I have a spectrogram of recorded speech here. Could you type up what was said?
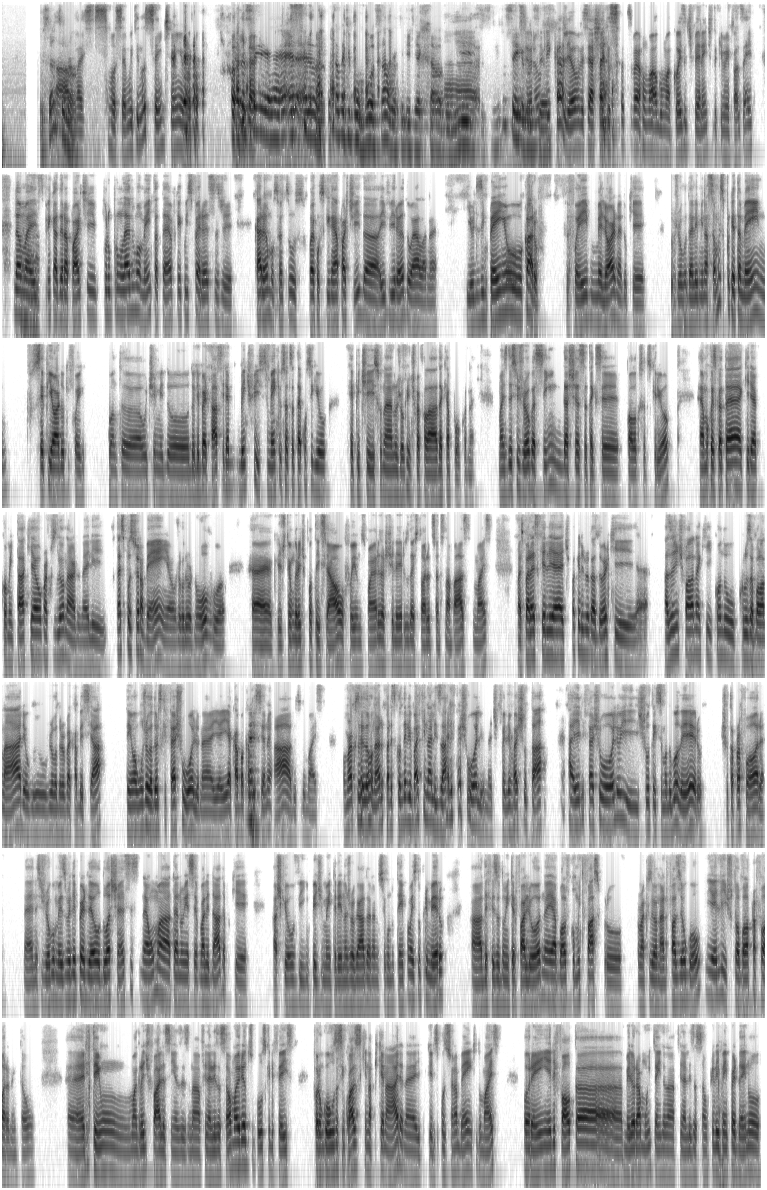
O Santos ah, ou não? Mas você é muito inocente, hein? Eu, sei, era, era, eu tava de bom humor, sabe? Aquele dia que tava ah, bonito. Assim. Não sei o que aconteceu. É um brincalhão, você achar que o Santos vai arrumar alguma coisa diferente do que vem fazendo. Não, ah. mas brincadeira à parte, por, por, um leve momento até eu fiquei com esperanças de caramba, o Santos vai conseguir ganhar a partida e virando ela, né? E o desempenho, claro, foi melhor, né, do que o jogo da eliminação, mas porque também ser pior do que foi quanto o time do, do Libertar seria bem difícil, bem que o Santos até conseguiu repetir isso né, no jogo que a gente vai falar daqui a pouco, né? Mas desse jogo, assim, da chance até que você falou que o Santos criou, é uma coisa que eu até queria comentar, que é o Marcos Leonardo, né? Ele até se posiciona bem, é um jogador novo, é, acredito que tem um grande potencial, foi um dos maiores artilheiros da história do Santos na base e tudo mais, mas parece que ele é tipo aquele jogador que é, às vezes a gente fala né, que quando cruza a bola na área, o, o, jogador vai cabecear, tem alguns jogadores que fecham o olho, né? E aí acaba é. cabeceando é. errado e tudo mais. O Marcos Leonardo parece que quando ele vai finalizar, ele fecha o olho, né? Tipo, ele vai chutar, aí ele fecha o olho e chuta em cima do goleiro, chuta para fora. Né? Nesse jogo mesmo ele perdeu duas chances, né? Uma até não ia ser validada, porque acho que houve impedimento ali na jogada né, no segundo tempo, mas no primeiro a defesa do Inter falhou, né? E a bola ficou muito fácil pro, o Marcos Leonardo fazer o gol e ele chutou a bola para fora, né? Então é, ele tem um, uma grande falha, assim, às vezes na finalização. A maioria dos gols que ele fez foram gols, assim, quase que na pequena área, né? Porque ele se posiciona bem e tudo mais. Porém, ele falta melhorar muito ainda na finalização, porque ele vem perdendo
